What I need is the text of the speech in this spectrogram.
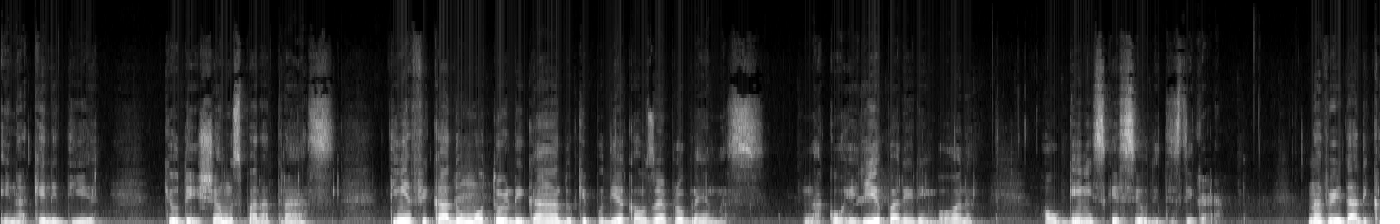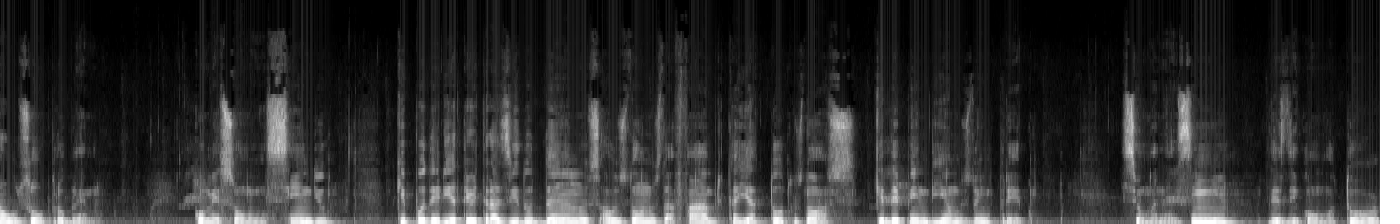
E naquele dia que o deixamos para trás, tinha ficado um motor ligado que podia causar problemas. Na correria para ir embora, alguém esqueceu de desligar. Na verdade, causou problema. Começou um incêndio que poderia ter trazido danos aos donos da fábrica e a todos nós que dependíamos do emprego. Seu manezinho desligou o motor,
